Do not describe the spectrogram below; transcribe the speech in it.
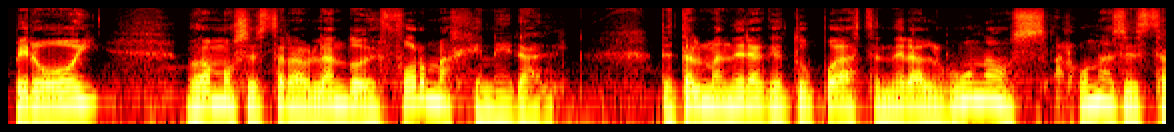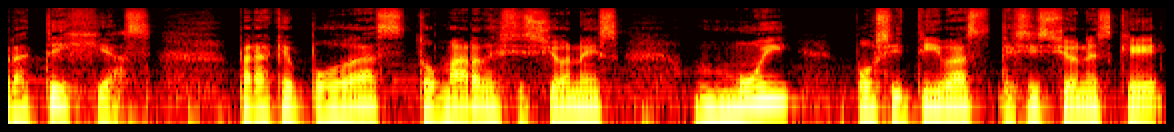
Pero hoy vamos a estar hablando de forma general, de tal manera que tú puedas tener algunos, algunas estrategias para que puedas tomar decisiones muy positivas, decisiones que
